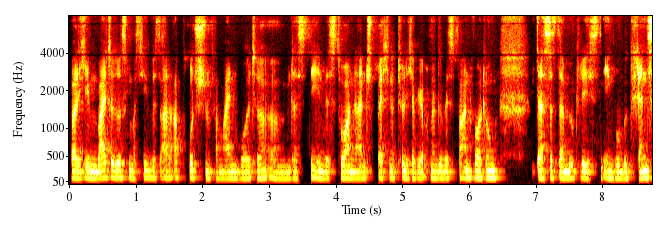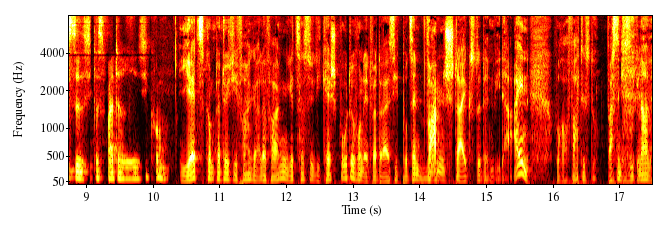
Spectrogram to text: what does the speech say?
weil ich eben weiteres massives Abrutschen vermeiden wollte, ähm, dass die Investoren da entsprechend, natürlich habe ich auch eine gewisse Verantwortung, dass es da möglichst irgendwo begrenzt ist, das weitere Risiko. Jetzt kommt natürlich die Frage aller Fragen. Jetzt hast du die Cashquote von etwa 30 Prozent. Wann steigst du denn wieder ein? Worauf wartest du? Was sind die Signale?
